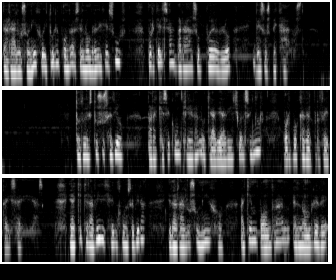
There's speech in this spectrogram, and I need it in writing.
Dará a luz un hijo y tú le pondrás el nombre de Jesús, porque él salvará a su pueblo de sus pecados. Todo esto sucedió para que se cumpliera lo que había dicho el Señor por boca del profeta Isaías. Y aquí que la Virgen concebirá y dará a luz un hijo, a quien pondrán el nombre de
